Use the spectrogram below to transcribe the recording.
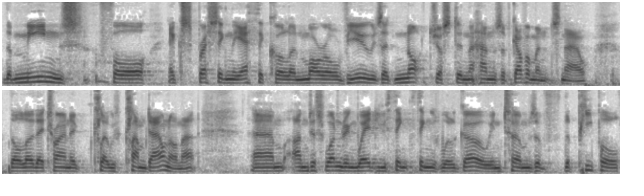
the, means for expressing the ethical and moral views are not just in the hands of governments now, although they're trying to close, clamp down on that. Um, I'm just wondering where do you think things will go in terms of the people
